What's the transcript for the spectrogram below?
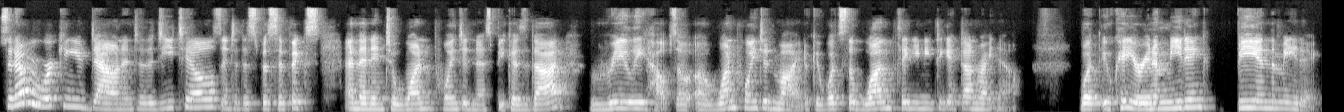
So now we're working you down into the details, into the specifics, and then into one pointedness because that really helps. A, a one pointed mind. Okay, what's the one thing you need to get done right now? What, okay, you're in a meeting, be in the meeting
